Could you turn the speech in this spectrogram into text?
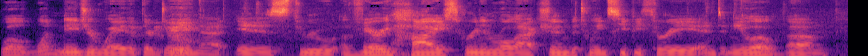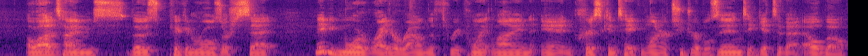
Well, one major way that they're doing that is through a very high screen and roll action between CP3 and Danilo. Um, a lot of times, those pick and rolls are set maybe more right around the three point line, and Chris can take one or two dribbles in to get to that elbow.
